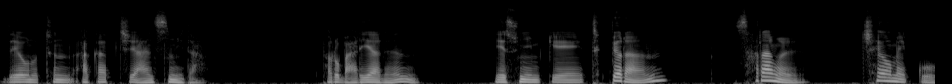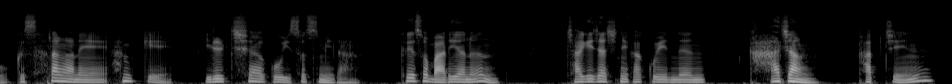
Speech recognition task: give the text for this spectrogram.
내어놓든 아깝지 않습니다. 바로 마리아는 예수님께 특별한 사랑을 체험했고 그 사랑 안에 함께 일치하고 있었습니다. 그래서 마리아는 자기 자신이 갖고 있는 가장 값진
